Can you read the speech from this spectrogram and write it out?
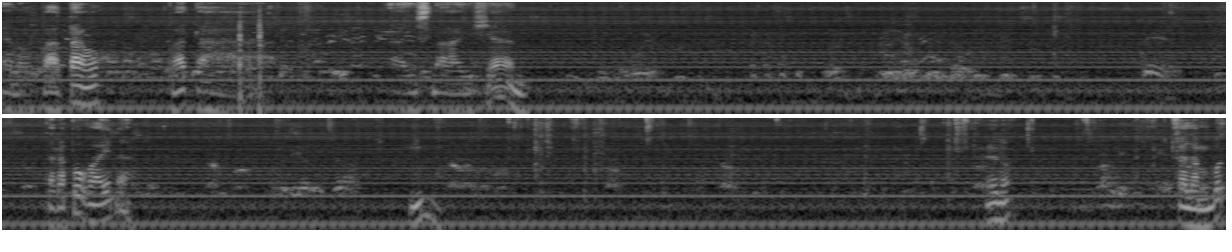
Ayan o, pata o. Pata. Ayos na ayos yan. Tara po, kain na. Hmm. Ayan o. Kalambot.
